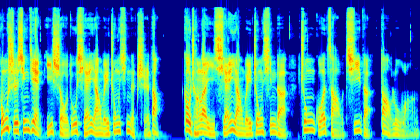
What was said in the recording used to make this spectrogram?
同时兴建以首都咸阳为中心的驰道，构成了以咸阳为中心的中国早期的道路网。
